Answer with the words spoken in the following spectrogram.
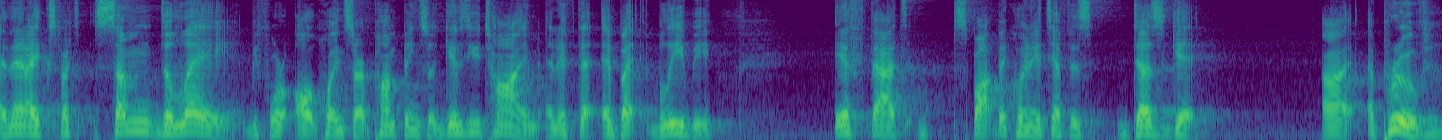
and then I expect some delay before altcoins start pumping. So it gives you time. And if that, but believe me, if that spot Bitcoin ETF is does get uh, approved,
